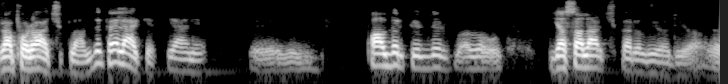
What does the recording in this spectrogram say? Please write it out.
raporu açıklandı. Felaket yani e, paldır küldür yasalar çıkarılıyor diyor. E,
